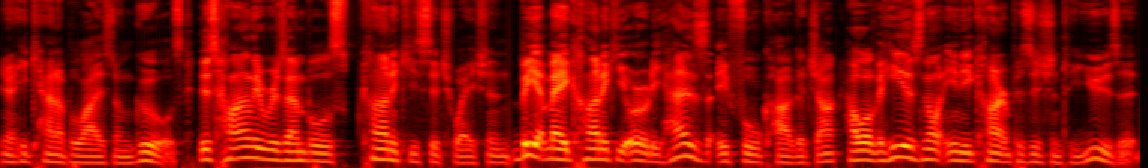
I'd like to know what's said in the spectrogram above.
you know, he cannibalized on ghouls. This highly resembles Kaneki's situation. Be it may, Kaneki already has a full kakuja, however, he is not in the current position to use it.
